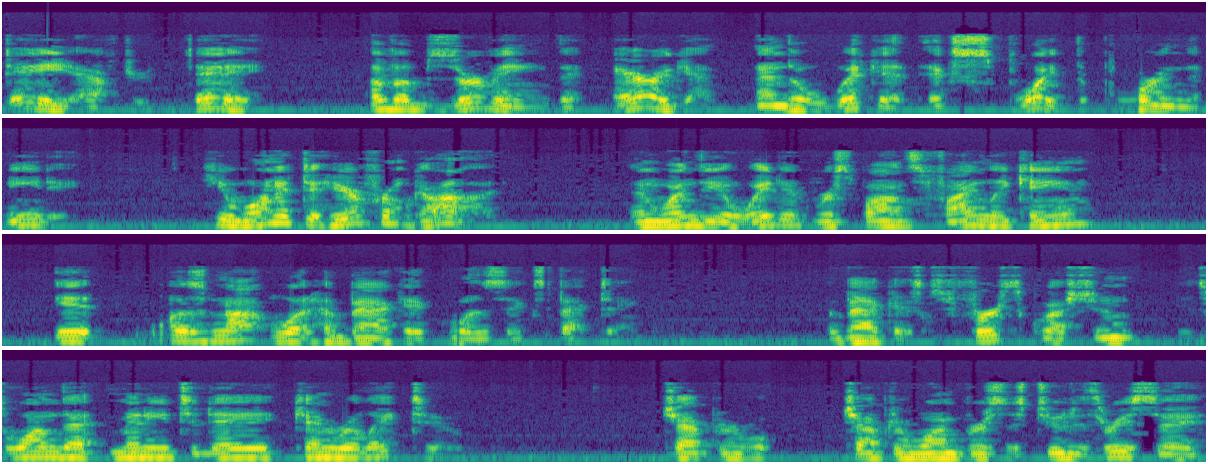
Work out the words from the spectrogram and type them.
day after day, of observing the arrogant and the wicked exploit the poor and the needy. He wanted to hear from God, and when the awaited response finally came, it was not what Habakkuk was expecting. Habakkuk's first question is one that many today can relate to. Chapter, chapter 1, verses 2 to 3 say,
